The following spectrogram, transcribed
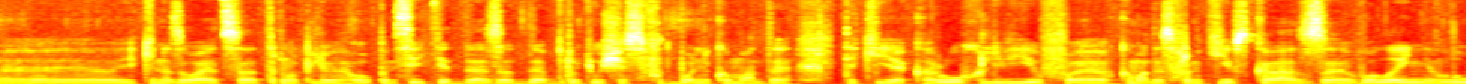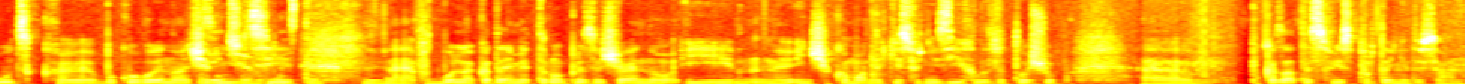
Е, Які називаються Тернопіль Open City, де де беруть участь футбольні команди, такі як Рух, Львів, е, команди з Франківська, з Волинь, Луцьк, е, Буковина, Чернівці. Футбольна академія Тернопіль, звичайно, і інші команди, які сьогодні з'їхали для того, щоб показати свої спортивні досягнення.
